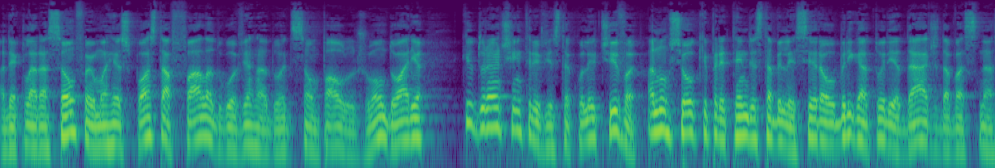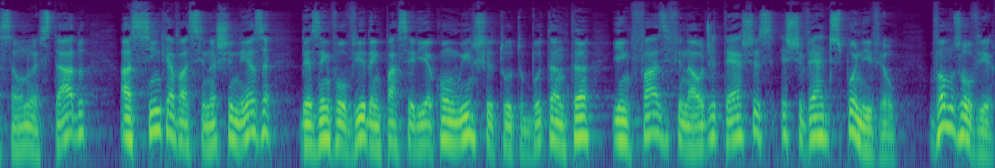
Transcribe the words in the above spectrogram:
A declaração foi uma resposta à fala do governador de São Paulo, João Dória, que durante entrevista coletiva anunciou que pretende estabelecer a obrigatoriedade da vacinação no estado assim que a vacina chinesa, desenvolvida em parceria com o Instituto Butantan e em fase final de testes, estiver disponível. Vamos ouvir.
